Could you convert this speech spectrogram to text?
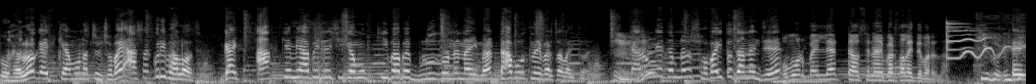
তো হ্যালো কেমন আছেন সবাই? আশা করি ভালো আছেন। আজকে আমি আবির কীভাবে ব্লু জোনে নাইমার ডাবল স্নাইপার চালাইতে হয়? কারণ আপনারা সবাই তো জানেন যে ওমর ভাই ল্যাটটাও স্নাইপার চালাইতে পারে না। এই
